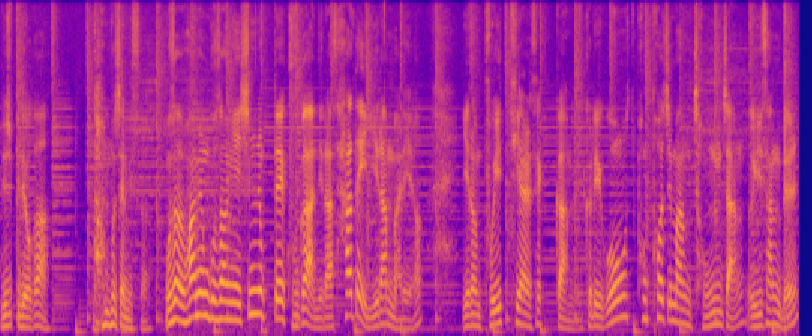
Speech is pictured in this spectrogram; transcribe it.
뮤직비디오가 너무 재밌어요. 우선 화면 구성이 16대 9가 아니라 4대 2란 말이에요. 이런 VTR 색감 그리고 펑퍼짐한 정장 의상들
